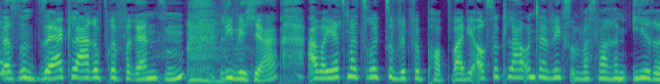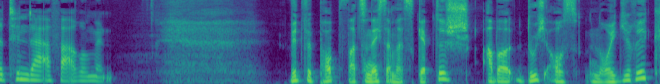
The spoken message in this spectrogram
das sind sehr klare Präferenzen, liebe ich ja. Aber jetzt mal zurück zu Witwe Pop. War die auch so klar unterwegs und was waren Ihre Tinder-Erfahrungen? Witwe Pop war zunächst einmal skeptisch, aber durchaus neugierig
